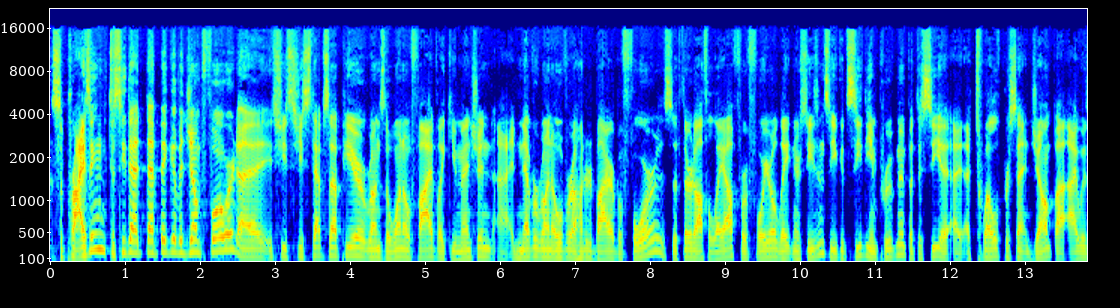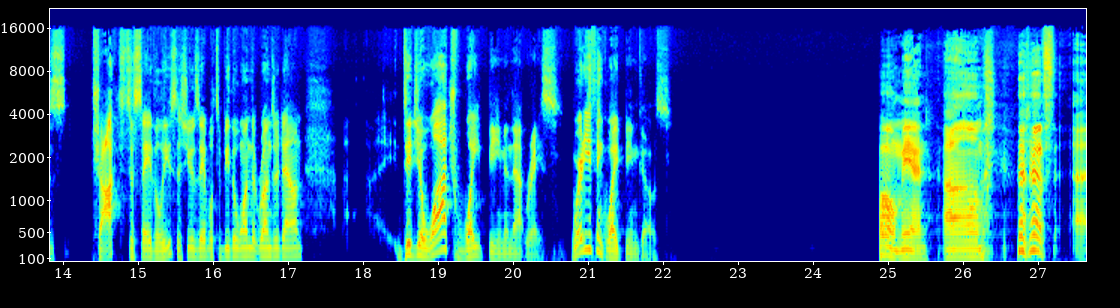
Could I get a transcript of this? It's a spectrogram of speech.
surprising to see that that big of a jump forward. Uh, she she steps up here, runs the 105 like you mentioned. Uh, never run over 100 Beyer before. It's the third off a layoff for a four year old late in her season, so you could see the improvement. But to see a, a 12% jump, I, I was shocked to say the least that she was able to be the one that runs her down. Did you watch White Beam in that race? Where do you think White Beam goes? Oh man, um, if, uh,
